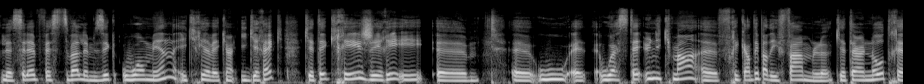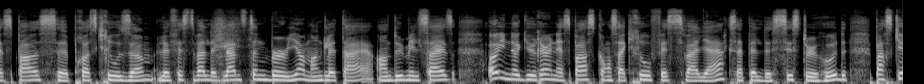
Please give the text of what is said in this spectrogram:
le célèbre festival de musique Woman, écrit avec un Y, qui était créé, géré et euh, euh, où, euh, où c'était uniquement euh, fréquenté par des femmes, là, qui était un autre espace proscrit aux hommes. Le festival de En Angleterre, en 2016, a inauguré un espace consacré aux festivalières qui s'appelle The Sisterhood, parce que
